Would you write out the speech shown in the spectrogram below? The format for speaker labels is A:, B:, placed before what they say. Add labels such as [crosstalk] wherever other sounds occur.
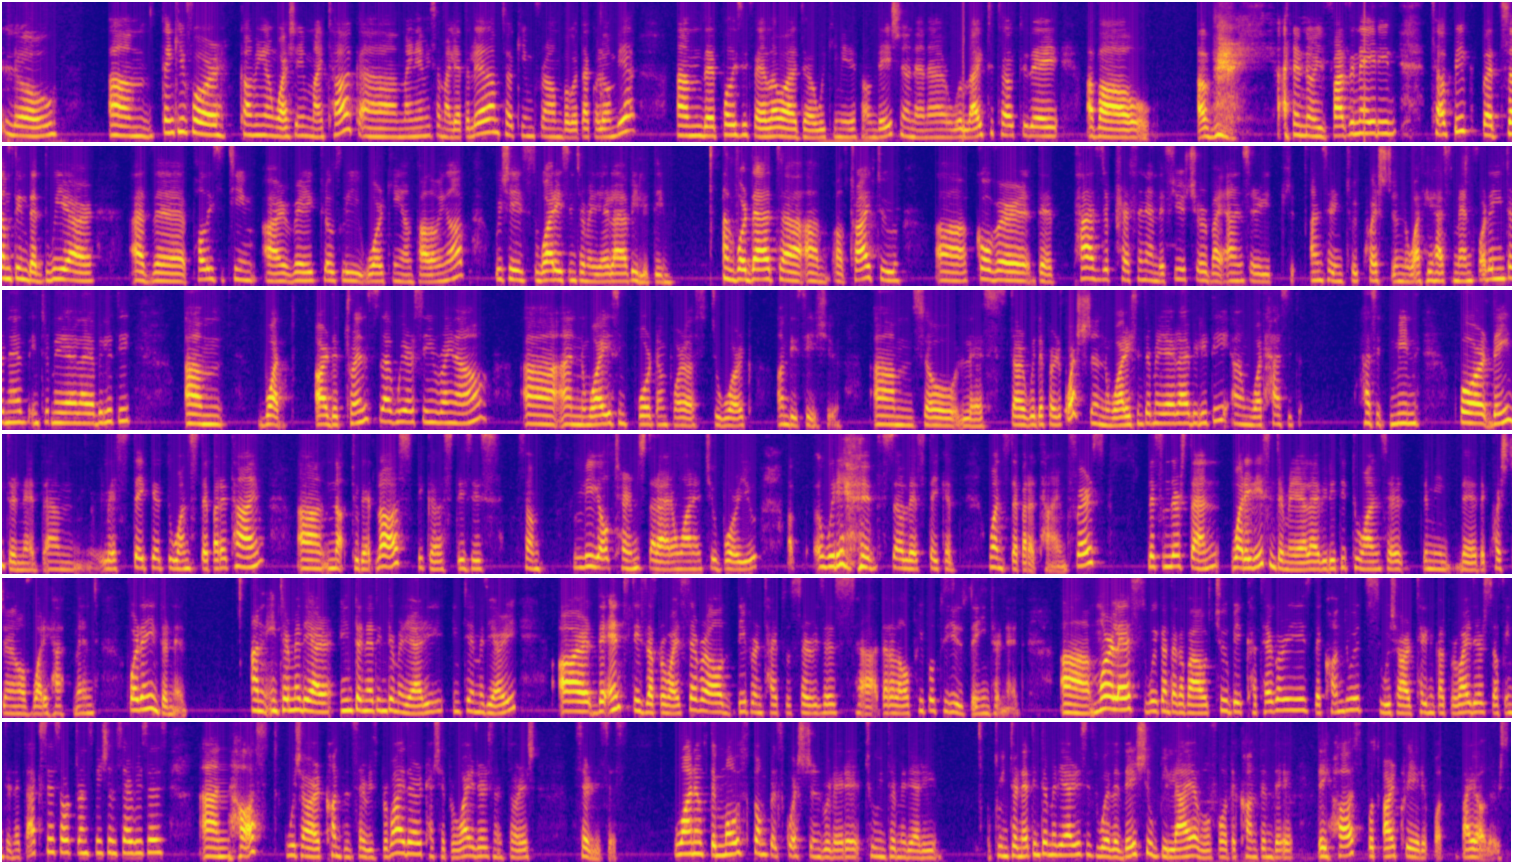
A: Hello. Um, thank you for coming and watching my talk. Uh, my name is Amalia Toledo. I'm talking from Bogota, Colombia. I'm the policy fellow at the Wikimedia Foundation, and I would like to talk today about a [laughs] very, I don't know, fascinating topic, but something that we are at the policy team are very closely working and following up, which is what is intermediary liability. And for that, uh, um, I'll try to uh, cover the past, the present, and the future by answering answering to a question what he has meant for the internet intermediary liability, um, what are the trends that we are seeing right now, uh, and why it's important for us to work on this issue. Um, so let's start with the first question: What is intermediary liability, and what has it has it mean for the internet. Um, let's take it one step at a time, uh, not to get lost, because this is some legal terms that I don't want to bore you uh, with it. [laughs] So let's take it one step at a time. First, let's understand what it is intermediary liability to answer the, mean, the, the question of what it has meant for the internet. An intermediary, internet intermediary, intermediary are the entities that provide several different types of services uh, that allow people to use the internet. Uh, more or less, we can talk about two big categories, the conduits, which are technical providers of internet access or transmission services, and host, which are content service provider, cache providers, and storage services. One of the most complex questions related to intermediary to internet intermediaries is whether they should be liable for the content they they host but are created by others.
